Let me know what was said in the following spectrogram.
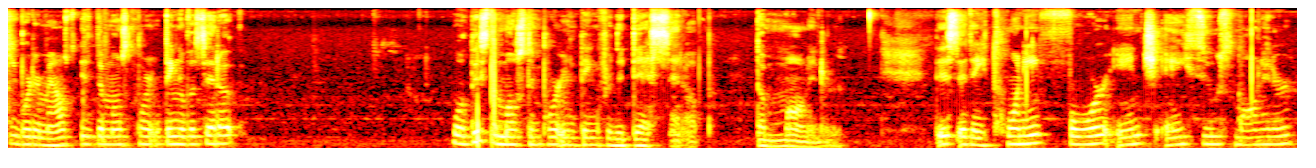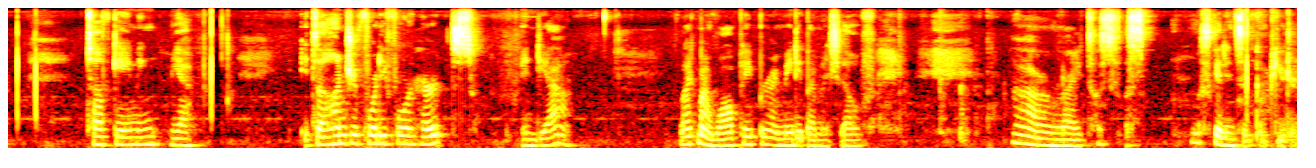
keyboard and mouse is the most important thing of a setup? Well, this is the most important thing for the desk setup, the monitor. This is a 24-inch Asus monitor. TUF gaming, yeah. It's 144 hertz, and yeah. Like my wallpaper, I made it by myself. All right, let's, let's let's get into the computer.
